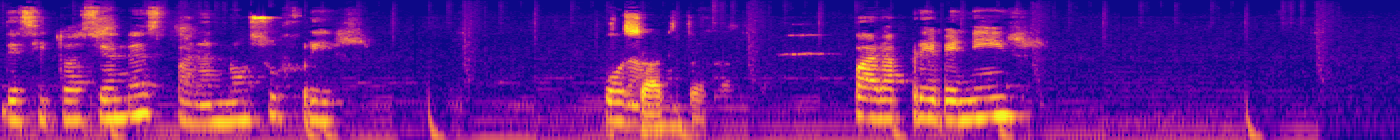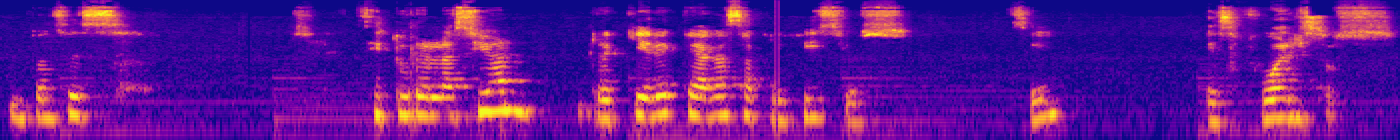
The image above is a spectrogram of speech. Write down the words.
de situaciones para no sufrir. Exacto. para prevenir. Entonces, si tu relación requiere que hagas sacrificios, ¿sí? esfuerzos,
